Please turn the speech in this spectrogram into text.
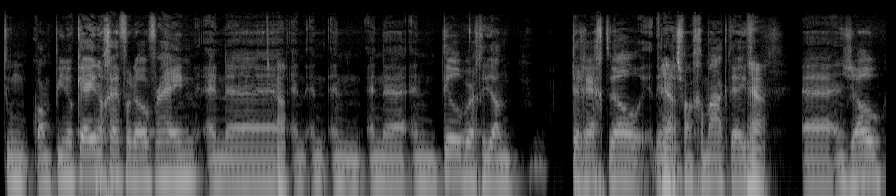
toen kwam Pinoquet nog even eroverheen. En, eh, Ja. en, en, en, en, eh, en Tilburg die dan terecht wel er Ja. iets van gemaakt heeft. Ja. Eh, en zo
